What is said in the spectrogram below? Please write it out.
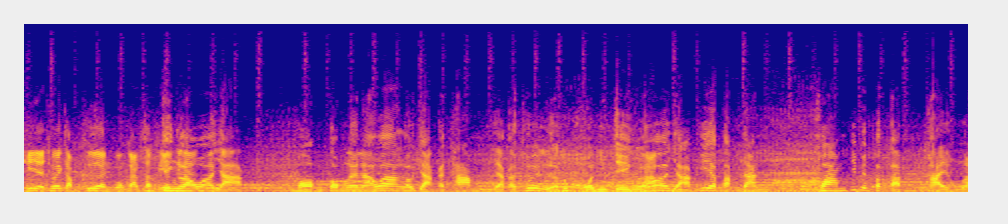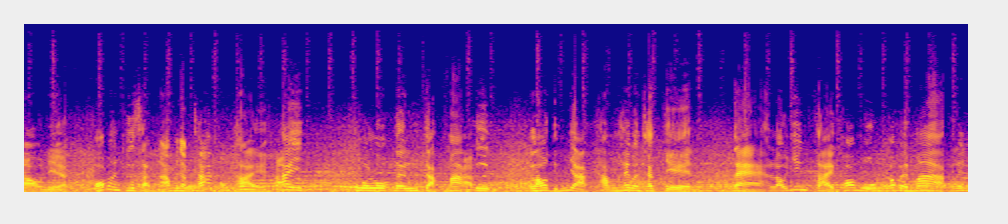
ที่จะช่วยขับเคลื่อนวงการสัตว์จเลี้ยริงเราอะอยากบอกตรงเลยนะว่าเราอยากกระทำอยากจะช่วยเหลือทุกคนจริง ๆ แล้วก็อยากที่จะผลักดันความที่เป็นประกับไทยของเราเนี่ยเพราะมันคือสัตว์น้ำประจำชาติของไทยให้ทั่วโลกได้รู้จักมากขึ้น เราถึงอยากทำให้มันชัดเจน แต่เรายิ่งใส่ข้อมูลเข้าไปมากยิ่ง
